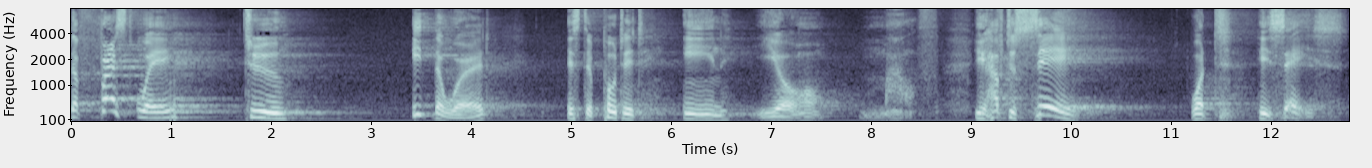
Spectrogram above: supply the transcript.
The first way to eat the word is to put it in your mouth. You have to say what he says.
